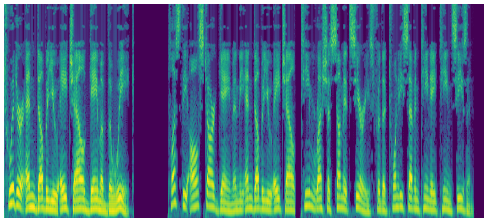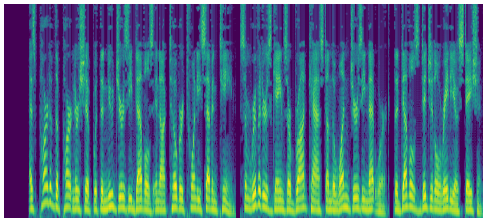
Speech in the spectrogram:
Twitter NWHL Game of the Week, plus the All-Star Game and the NWHL, Team Russia Summit Series for the 2017–18 season. As part of the partnership with the New Jersey Devils in October 2017, some Riveters games are broadcast on the One Jersey Network, the Devils' digital radio station.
